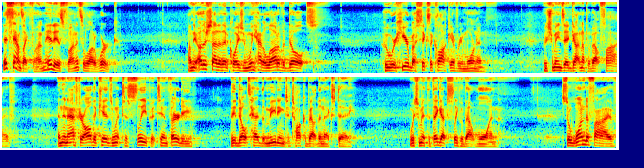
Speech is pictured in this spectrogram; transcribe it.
It sounds like fun. It is fun. It's a lot of work. On the other side of that equation, we had a lot of adults who were here by six o'clock every morning, which means they'd gotten up about five. And then after all the kids went to sleep at 10:30, the adults had the meeting to talk about the next day, which meant that they got to sleep about one. So, one to five,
